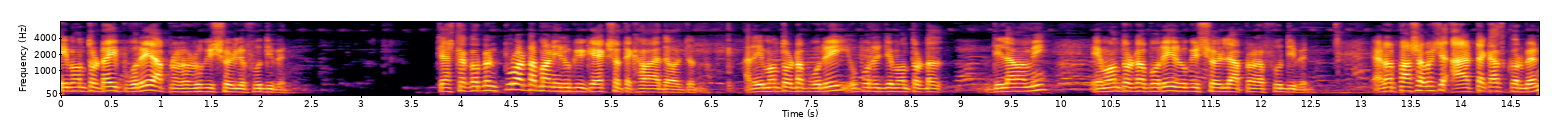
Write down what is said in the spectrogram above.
এই মন্ত্রটাই পরে আপনারা রুগীর শরীরে ফু দিবেন। চেষ্টা করবেন পুরাটা পানি রুগীকে একসাথে খাওয়ায় দেওয়ার জন্য। আর এই মন্ত্রটা পরেই উপরে যে মন্ত্রটা দিলাম আমি, এই মন্ত্রটা পরেই রুগীর শরীরে আপনারা ফু দিবেন। এটার পাশাপাশি আর একটা কাজ করবেন,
